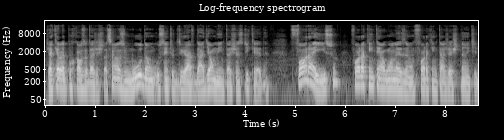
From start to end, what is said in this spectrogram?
já que ela é por causa da gestação, elas mudam o centro de gravidade e aumenta a chance de queda. Fora isso, fora quem tem alguma lesão, fora quem está gestante,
